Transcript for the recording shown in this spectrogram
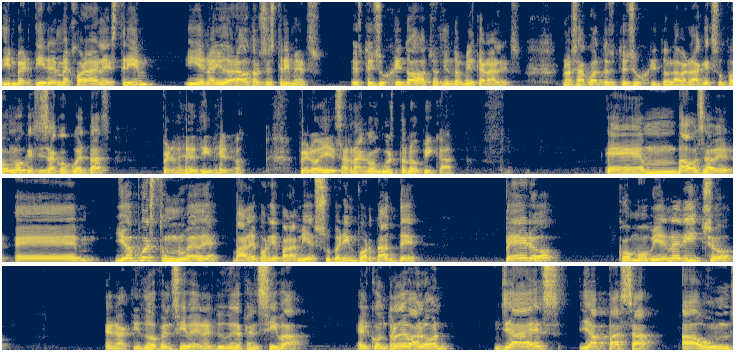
invertir en mejorar el stream y en ayudar a otros streamers. Estoy suscrito a 800.000 canales. No sé a cuántos estoy suscrito. La verdad que supongo que si saco cuentas, perderé dinero. Pero oye, sarna con gusto no pica. Em, vamos a ver. Em, yo he puesto un 9, ¿vale? Porque para mí es súper importante. Pero, como bien he dicho, en actitud ofensiva y en actitud defensiva, el control de balón ya es. ya pasa a un,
